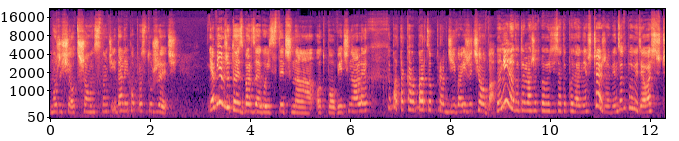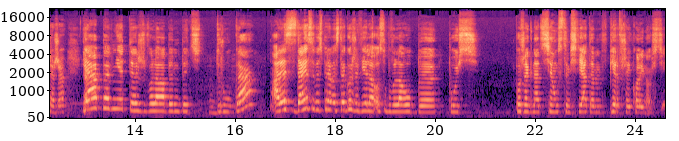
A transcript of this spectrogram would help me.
może się otrząsnąć i dalej po prostu żyć. Ja wiem, że to jest bardzo egoistyczna odpowiedź, no ale chyba taka bardzo prawdziwa i życiowa. No nie no, to ty masz odpowiedzieć na to pytanie szczerze, więc odpowiedziałaś szczerze. Tak. Ja pewnie też wolałabym być druga, ale zdaję sobie sprawę z tego, że wiele osób wolałoby pójść pożegnać się z tym światem w pierwszej kolejności.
